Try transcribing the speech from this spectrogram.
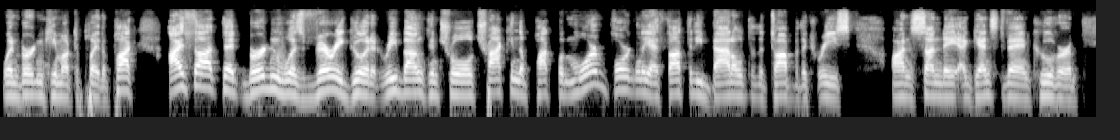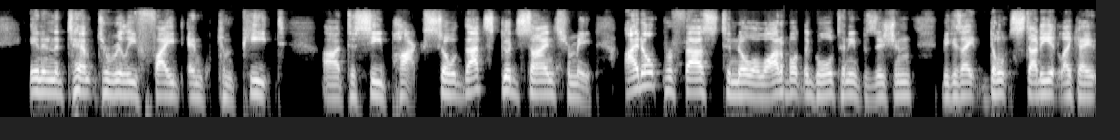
when Berdin came out to play the puck. I thought that Berdin was very good at rebound control, tracking the puck, but more importantly, I thought that he battled to the top of the crease on Sunday against Vancouver in an attempt to really fight and compete uh, to see pucks. So that's good signs for me. I don't profess to know a lot about the goaltending position because I don't study it like I,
